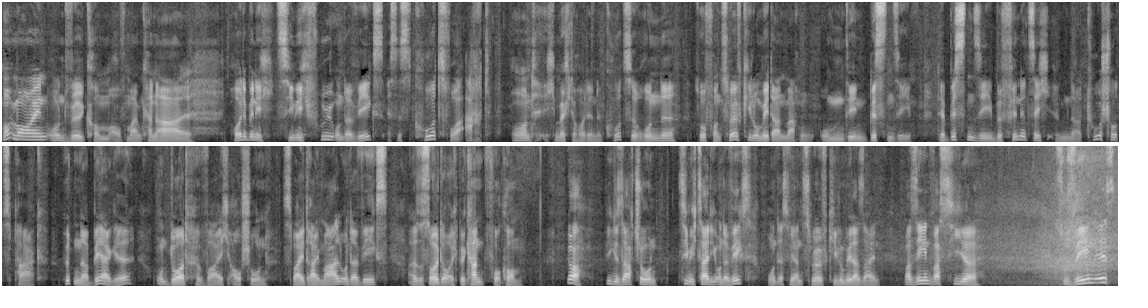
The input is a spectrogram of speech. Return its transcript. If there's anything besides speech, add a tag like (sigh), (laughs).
Moin Moin und willkommen auf meinem Kanal. Heute bin ich ziemlich früh unterwegs. Es ist kurz vor 8 und ich möchte heute eine kurze Runde so von 12 Kilometern machen um den Bistensee. Der Bistensee befindet sich im Naturschutzpark Hüttener Berge und dort war ich auch schon zwei, drei Mal unterwegs. Also es sollte euch bekannt vorkommen. Ja, wie gesagt, schon ziemlich zeitig unterwegs und es werden zwölf Kilometer sein. Mal sehen, was hier zu sehen ist.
